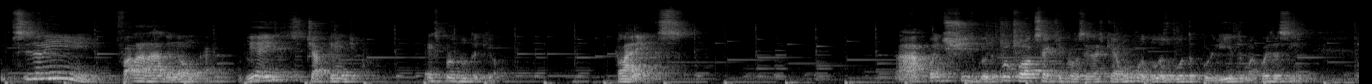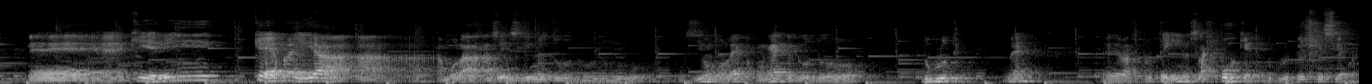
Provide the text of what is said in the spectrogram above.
não precisa nem falar nada não, cara. Vê aí se te atende. É esse produto aqui, ó. Clarex. Ah, põe X. Depois eu coloco isso aqui para vocês, acho que é uma ou duas gotas por litro, uma coisa assim. É, que ele quebra aí a, a, a, as enzimas do, do, enzima molécula, como é que é? Do, do, do glúten, né? É, as proteínas, sei lá porra que é do glúten, eu esqueci agora.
